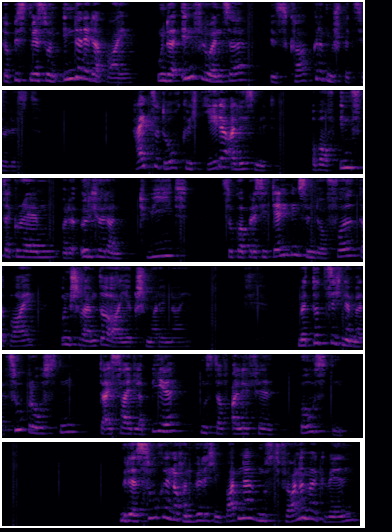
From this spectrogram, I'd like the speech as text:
Da bist mir so ein Internet dabei und der Influencer ist kein Grippenspezialist. Heutzutage kriegt jeder alles mit. Ob auf Instagram oder irgendein Tweet. Sogar Präsidenten sind da voll dabei und schreiben da auch ihr Geschmarre rein. Man tut sich nicht mehr zuprosten, dein Seidler Bier musst auf alle Fälle posten. Mit der Suche nach einem willigen Partner musst du vorne mal quälen,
